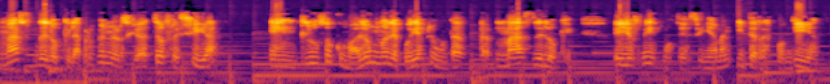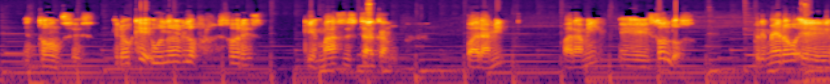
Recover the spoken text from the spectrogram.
más de lo que la propia universidad te ofrecía e incluso como alumno le podías preguntar más de lo que ellos mismos te enseñaban y te respondían. Entonces, creo que uno de los profesores que más destacan para mí, para mí eh, son dos. Primero, eh,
